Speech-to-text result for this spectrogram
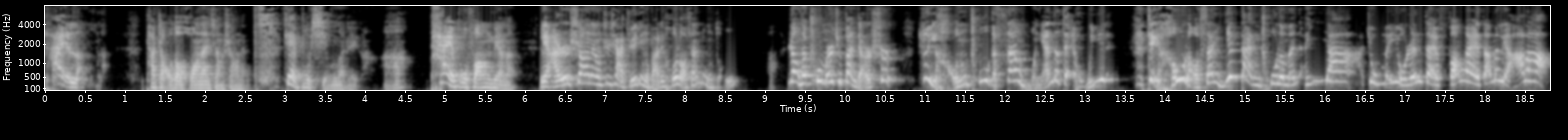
太冷了。他找到黄兰香商量，这不行啊，这个啊，太不方便了。俩人商量之下，决定把这侯老三弄走啊，让他出门去办点事儿，最好能出个三五年的再回来。这侯老三一旦出了门，哎呀，就没有人再妨碍咱们俩了，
